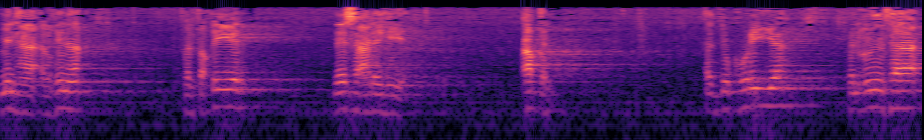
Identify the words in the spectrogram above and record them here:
منها الغنى فالفقير ليس عليه عقل. الذكورية فالأنثى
